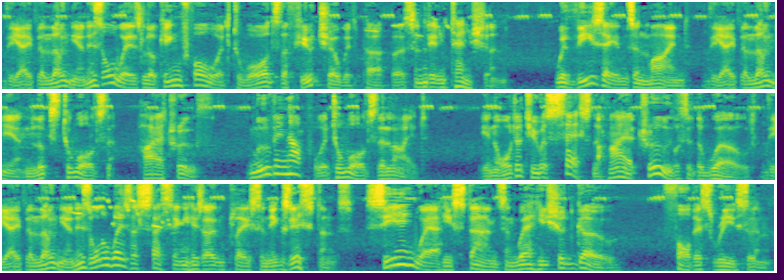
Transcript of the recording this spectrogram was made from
the Apollonian is always looking forward towards the future with purpose and intention. With these aims in mind, the Apollonian looks towards the higher truth, moving upward towards the light. In order to assess the higher truths of the world, the Apollonian is always assessing his own place in existence, seeing where he stands and where he should go. For this reason,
